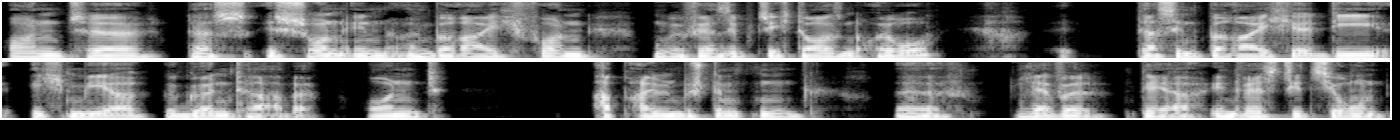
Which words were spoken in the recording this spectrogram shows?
Und äh, das ist schon in einem Bereich von ungefähr 70.000 Euro. Das sind Bereiche, die ich mir gegönnt habe. Und ab einem bestimmten äh, Level der Investition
